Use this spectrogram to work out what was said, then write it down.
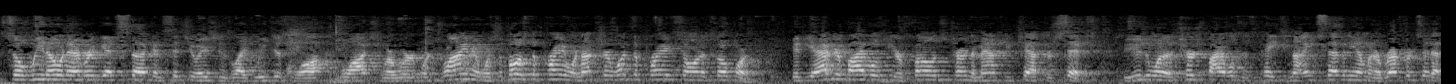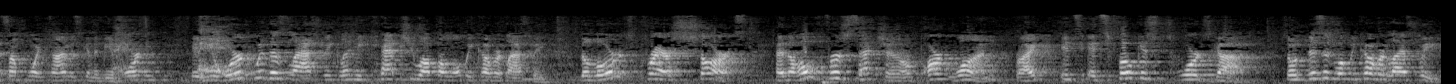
so we don't ever get stuck in situations like we just walk, watch where we're, we're trying and we're supposed to pray, and we're not sure what to pray, so on and so forth. If you have your Bibles or your phones, turn to Matthew chapter 6. If you're using one of the church Bibles, it's page 970. I'm going to reference it at some point in time. It's going to be important. If you worked with us last week, let me catch you up on what we covered last week. The Lord's Prayer starts and the whole first section, or part one, right, it's, it's focused towards God. So this is what we covered last week.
